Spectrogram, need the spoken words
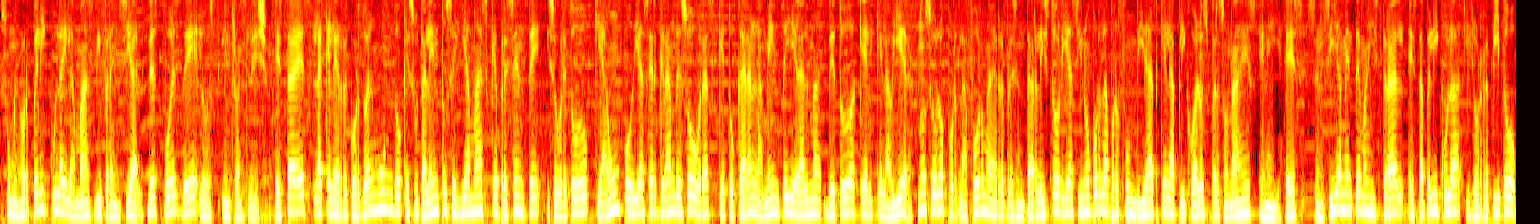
su mejor película y la más diferencial, después de Lost in Translation. Esta es la que le recordó al mundo que su talento seguía más que presente y sobre todo que aún podía hacer grandes obras que tocaran la mente y el alma de todo aquel que la viera, no solo por la forma de representar la historia, sino por la profundidad que le aplicó a los personajes en ella. Es sencillamente magistral esta película y lo repito,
